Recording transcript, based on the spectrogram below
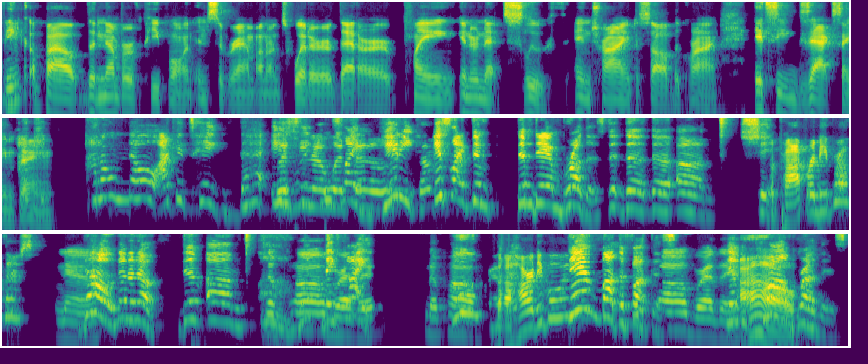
Think about the number of people on Instagram and on Twitter that are playing internet sleuth and trying to solve the crime. It's the exact same thing. I, don't know. I could take that. It's, you know it's like though? giddy. It's like them them damn brothers. The the the um shit. The property brothers? No. No, no, no, no. Them um the oh, Paul they brothers. fight. The Paul The Hardy Boys? Them motherfuckers. The Paul brothers. Them oh. Paul brothers.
